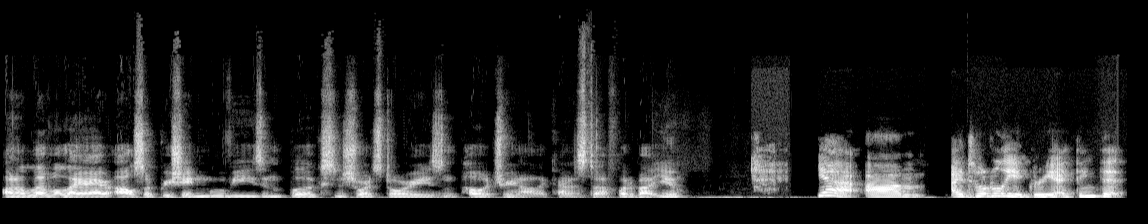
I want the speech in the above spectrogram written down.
on a level like I also appreciate movies and books and short stories and poetry and all that kind of stuff. What about you? Yeah, um, I totally agree. I think that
